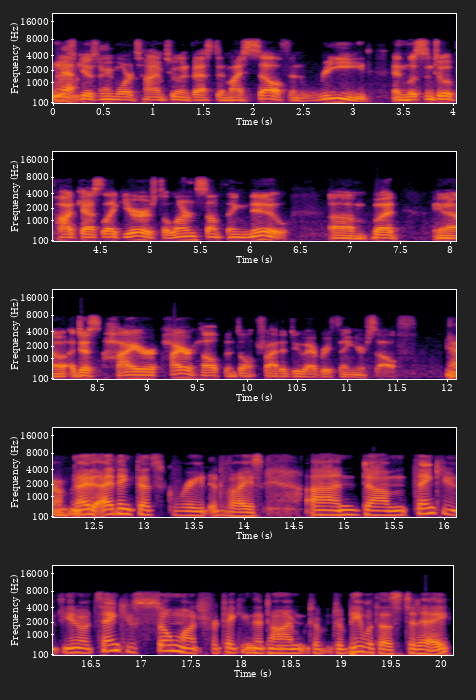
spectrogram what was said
which yeah. gives me more time to invest in myself and read and listen to a podcast like yours to learn something new. Um, but you know, just hire hire help and don't try to do everything yourself. Yeah, I, I, think that's great advice. And um, thank you, you know, thank you so much for taking the time to, to be with us today.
